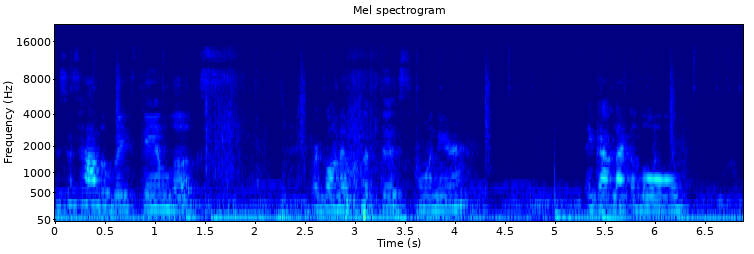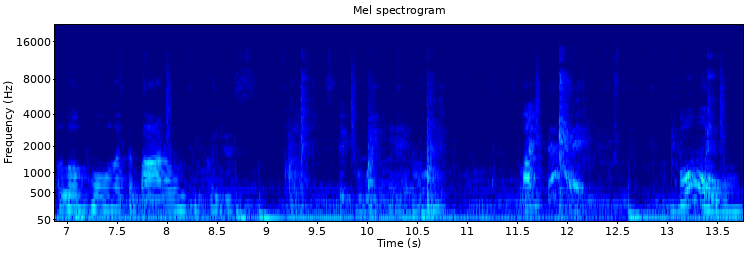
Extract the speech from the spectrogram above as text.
This is how the wig stand looks. We're gonna put this on there. It got like a little, a little hole at the bottom. You could just stick your wig head on it. Like that. Boom.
